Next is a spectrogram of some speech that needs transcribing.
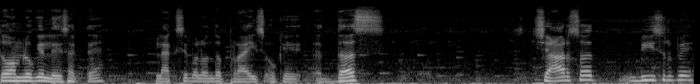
तो हम लोग ये ले सकते हैं। Flexible on the price okay दस, चार सौ बीस रुपये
